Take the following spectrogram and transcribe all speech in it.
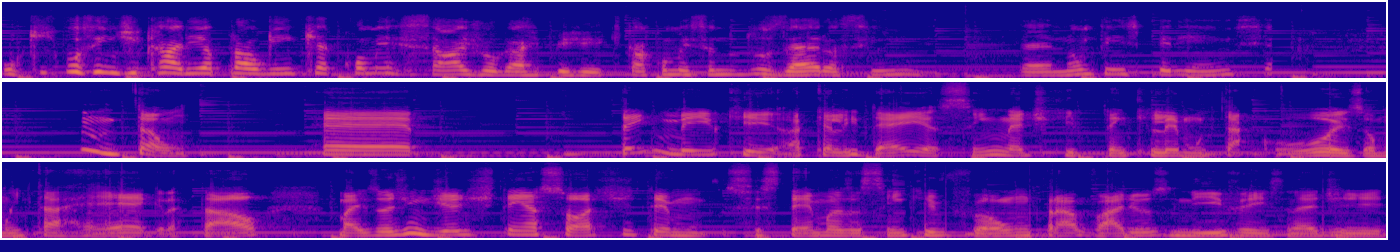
o que, que você indicaria para alguém que quer começar a jogar RPG, que está começando do zero, assim, é, não tem experiência então, é, tem meio que aquela ideia, assim, né, de que tem que ler muita coisa, muita regra tal, mas hoje em dia a gente tem a sorte de ter sistemas, assim, que vão para vários níveis, né, de,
